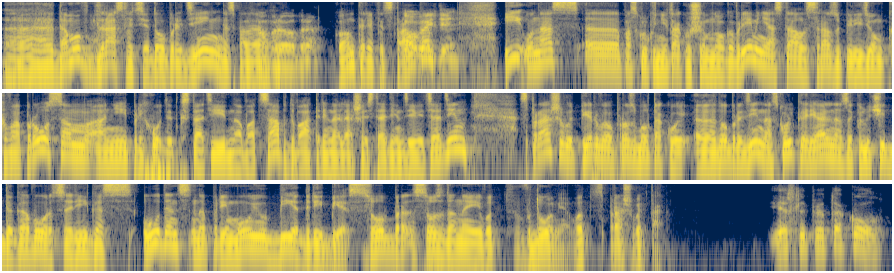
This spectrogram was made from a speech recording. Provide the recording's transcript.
домов. Здравствуйте, добрый день, господа. Доброе утро. Гонтарев и Страупе. Добрый день. И у нас, э, поскольку не так уж и много времени осталось, сразу перейдем к вопросам. Они приходят, кстати, и на WhatsApp 2306191. Спрашивают, первый вопрос был такой. Э, добрый день, насколько реально заключить договор с Ригас Уденс напрямую Бедрибе, созданный вот в доме? Вот спрашивают так. Если протокол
